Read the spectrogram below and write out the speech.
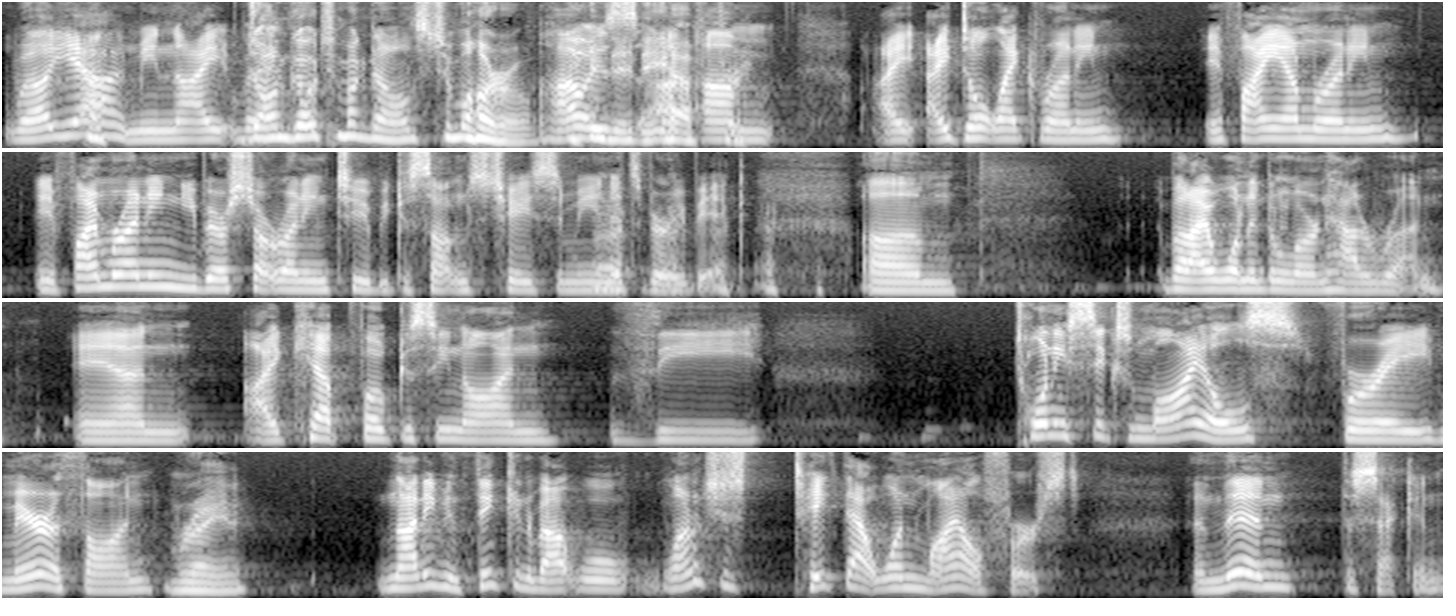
Well, yeah. I mean, I Don't go to McDonald's tomorrow. How is and the day uh, after. um, I I don't like running. If I am running, if I'm running, you better start running too because something's chasing me and it's very big. Um, but I wanted to learn how to run, and I kept focusing on the 26 miles for a marathon, right. not even thinking about well, why don't you just take that one mile first, and then the second,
